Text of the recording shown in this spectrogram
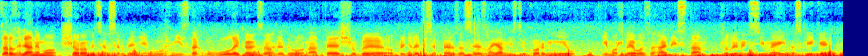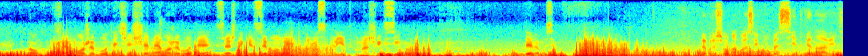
Зараз глянемо, що робиться всередині у гніздах, у вуликах з огляду на те, щоб оприділитися перш за все з наявністю кормів і, можливо, загальний стан бджолиних сімей, наскільки ну, вже може бути чи ще не може бути все ж таки зимовий розплід у наших сім'ях. Дивимося. Я прийшов на пасіку без сітки навіть,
